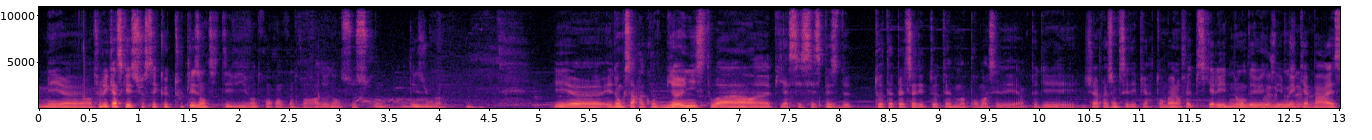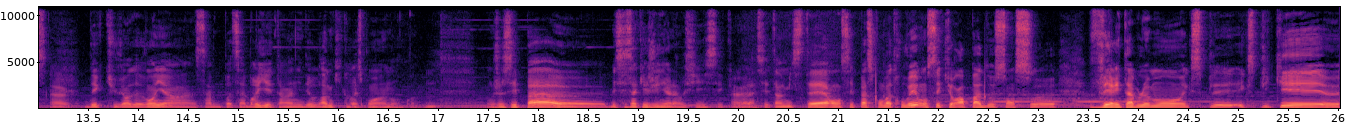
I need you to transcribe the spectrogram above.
Mais euh, en tous les cas, ce qui est sûr, c'est que toutes les entités vivantes qu'on rencontrera dedans, ce seront des humains. Et, euh, et donc ça raconte bien une histoire, euh, puis il y a ces espèces de... Toi t'appelles ça des totems, moi pour moi c'est des- un peu des... J'ai l'impression que c'est des pierres tombales en fait, parce qu'il y a les noms des, Oui, c'est des mecs qui apparaissent Ah dès que tu viens devant, y a un- ça, ça brille et t'as un idéogramme qui correspond à un nom. Quoi. Mm. Donc je sais pas, euh, mais c'est ça qui est génial là aussi, c'est que Ouais. voilà, c'est un mystère, on sait pas ce qu'on va trouver, on sait qu'il y aura pas de sens euh, véritablement expli- expliqué, euh,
